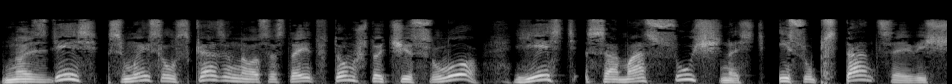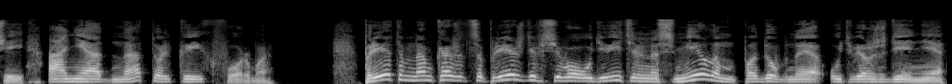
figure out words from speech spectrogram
Но здесь смысл сказанного состоит в том, что число есть сама сущность и субстанция вещей, а не одна только их форма. При этом нам кажется прежде всего удивительно смелым подобное утверждение,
